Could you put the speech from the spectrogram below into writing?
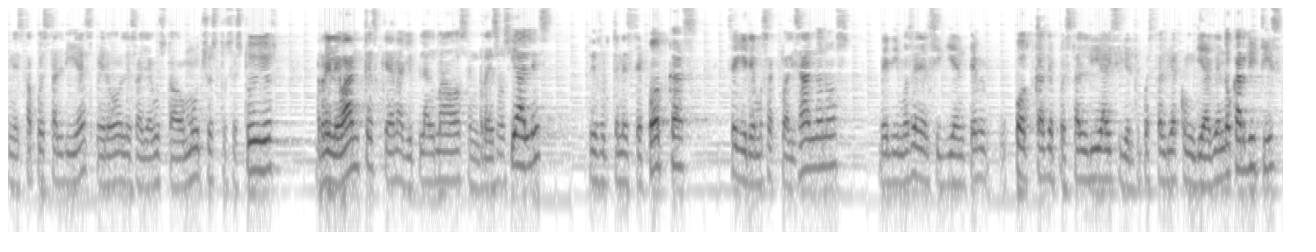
en esta puesta al día. Espero les haya gustado mucho estos estudios relevantes. Quedan allí plasmados en redes sociales. Disfruten este podcast. Seguiremos actualizándonos. Venimos en el siguiente podcast de puesta al día y siguiente puesta al día con guías de endocarditis,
